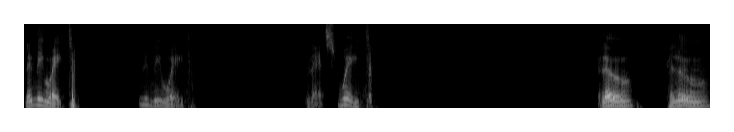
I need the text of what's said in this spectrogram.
Let me wait. Let me wait. Let's wait. Hello, hello,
